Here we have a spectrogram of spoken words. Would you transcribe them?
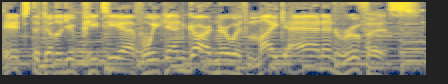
It's the WPTF Weekend Gardener with Mike, Ann, and Rufus. We're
